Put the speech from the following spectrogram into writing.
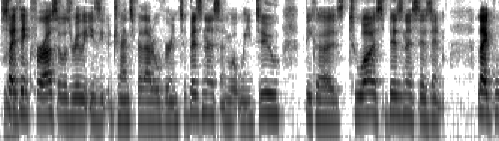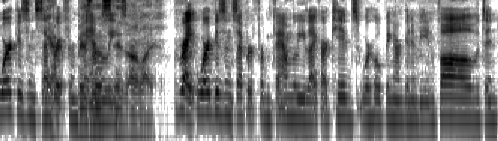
So I Mm-hmm. think for us, it was really easy to transfer that over into business and what we do because to us, business isn't like work isn't separate from business family. is our life. right work isn't separate from family like our kids we're hoping are going to be involved and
